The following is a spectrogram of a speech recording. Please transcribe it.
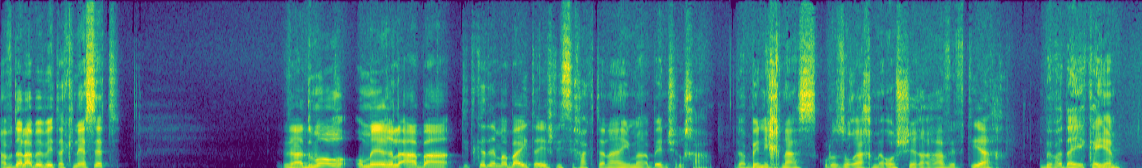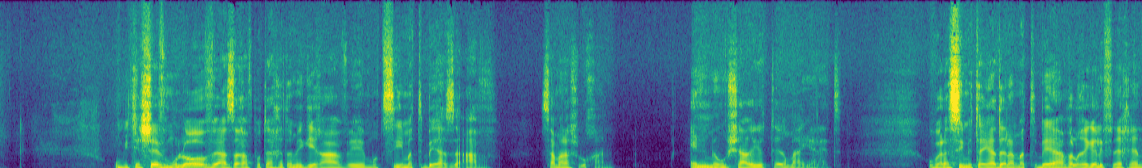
הבדלה בבית הכנסת, והאדמו"ר אומר לאבא, תתקדם הביתה, יש לי שיחה קטנה עם הבן שלך. והבן נכנס, כולו זורח מאושר, הרב הבטיח, הוא בוודאי יקיים. הוא מתיישב מולו, ואז הרב פותח את המגירה ומוציא מטבע זהב. שם על השולחן. אין מאושר יותר מהילד. הוא בא לשים את היד על המטבע, אבל רגע לפני כן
